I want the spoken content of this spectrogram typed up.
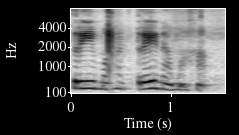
శ్రీమాత్రే నమః.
